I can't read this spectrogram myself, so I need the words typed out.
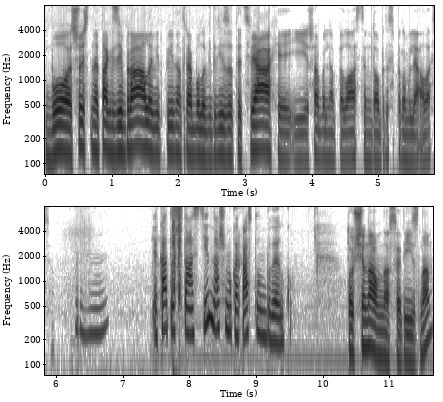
бо щось не так зібрали. Відповідно, треба було відрізати цвяхи, і шабельна пила з цим добре справлялася. Яка товщина стін в нашому каркасному будинку? Товщина в нас різна.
